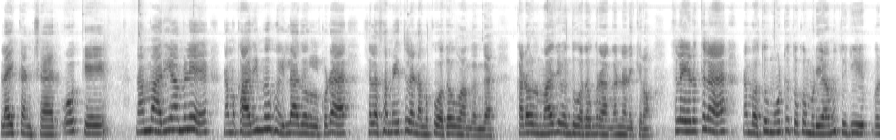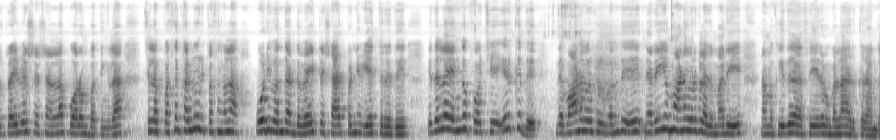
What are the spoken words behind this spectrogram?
Like and share. ஓகே. நம்ம அறியாமலே நமக்கு அறிமுகம் இல்லாதவர்கள் கூட சில சமயத்தில் நமக்கு உதவுவாங்கங்க. கடவுள் மாதிரி வந்து உதவுங்கிறாங்கன்னு நினைக்கிறோம். சில இடத்துல நம்ம தூ மூட்டை தூக்க முடியாமல் தூக்கி ரயில்வே ஸ்டேஷன்லாம் போகிறோம் பார்த்தீங்களா சில பசங்க கல்லூரி பசங்கள்லாம் ஓடி வந்து அந்த வெயிட்டை ஷேர் பண்ணி ஏற்றுறது இதெல்லாம் எங்கே போச்சு? இருக்குது. இந்த மாணவர்கள் வந்து நிறைய மாணவர்கள் அது மாதிரி நமக்கு இது செய்கிறவங்கெல்லாம் இருக்கிறாங்க.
